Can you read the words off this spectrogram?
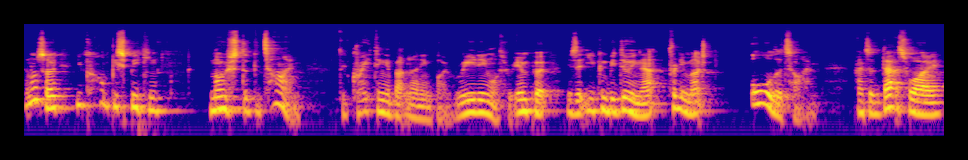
and also you can't be speaking most of the time. The great thing about learning by reading or through input is that you can be doing that pretty much all the time. And so that's why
